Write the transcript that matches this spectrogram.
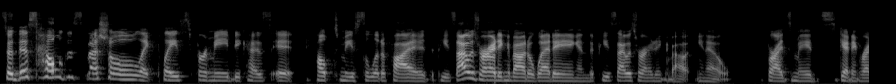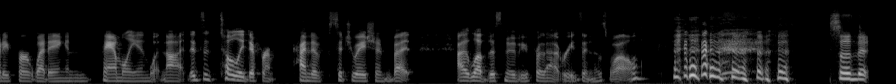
so this held a special like place for me because it helped me solidify the piece i was writing about a wedding and the piece i was writing about you know bridesmaids getting ready for a wedding and family and whatnot it's a totally different kind of situation but i love this movie for that reason as well so the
